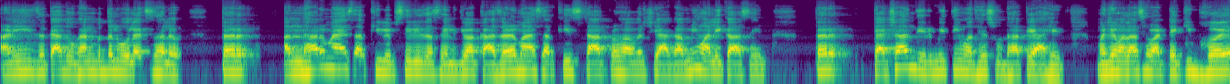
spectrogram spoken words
आणि जर त्या दोघांबद्दल बोलायचं झालं तर अंधारमायासारखी वेबसिरीज असेल किंवा काजळ मायासारखी स्टार प्रभावरची आगामी मालिका असेल तर त्याच्या निर्मितीमध्ये सुद्धा ते आहेत. म्हणजे मला असं वाटतं की भय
